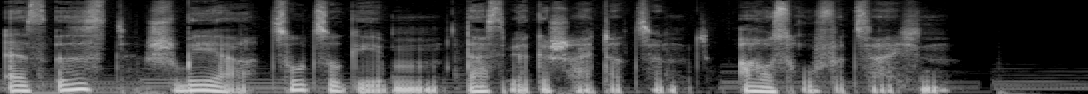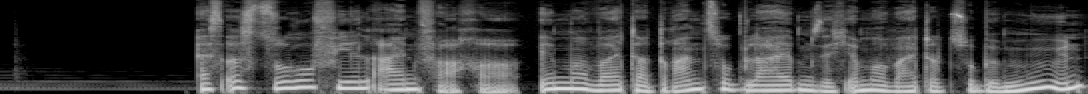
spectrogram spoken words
es ist schwer zuzugeben, dass wir gescheitert sind. Ausrufezeichen. Es ist so viel einfacher, immer weiter dran zu bleiben, sich immer weiter zu bemühen,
